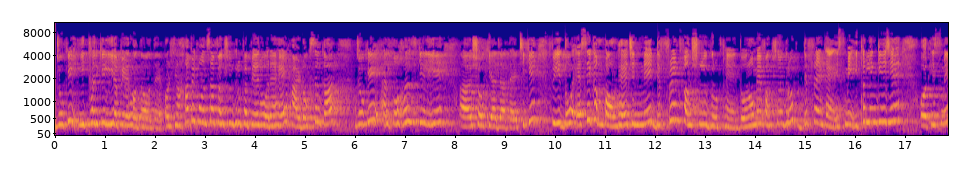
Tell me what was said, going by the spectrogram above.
जो कि ईथर के लिए अपेयर होता होता है. और यहाँ पे कौन सा फंक्शनल ग्रुप अपेयर हो रहा है? हाइड्रोक्सल का, जो कि अल्कोहल्स के लिए शो किया जाता है, ठीक है? तो ये दो ऐसे कंपाउंड है जिनमें डिफरेंट फंक्शनल ग्रुप हैं। दोनों में फंक्शनल ग्रुप डिफरेंट है। इसमें इथर लिंकेज है और इसमें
